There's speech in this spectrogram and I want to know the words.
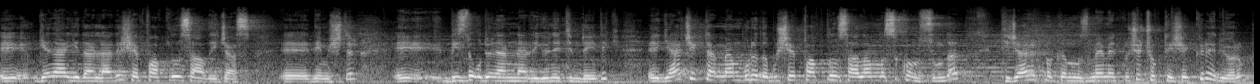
e, genel giderlerde şeffaflığı sağlayacağız e, demiştir. E, biz de o dönemlerde yönetimdeydik. E, gerçekten ben burada bu şeffaflığın sağlanması konusunda Ticaret Bakanımız Mehmet Muş'a çok teşekkür ediyorum.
